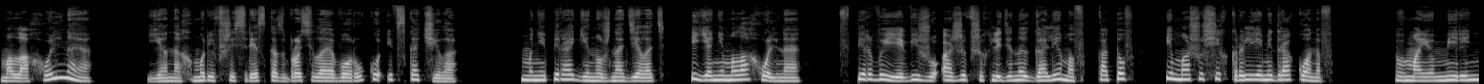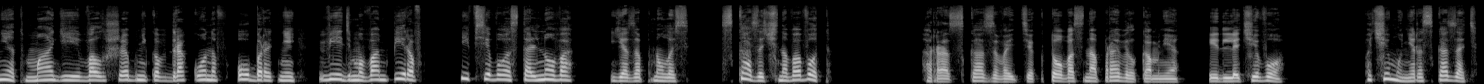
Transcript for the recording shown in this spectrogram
Малахольная?» Я, нахмурившись, резко сбросила его руку и вскочила. «Мне пироги нужно делать, и я не малохольная. Впервые вижу оживших ледяных големов, котов и машущих крыльями драконов. В моем мире нет магии, волшебников, драконов, оборотней, ведьм, вампиров и всего остального...» Я запнулась. «Сказочного, вот!» «Рассказывайте, кто вас направил ко мне и для чего?» «Почему не рассказать?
